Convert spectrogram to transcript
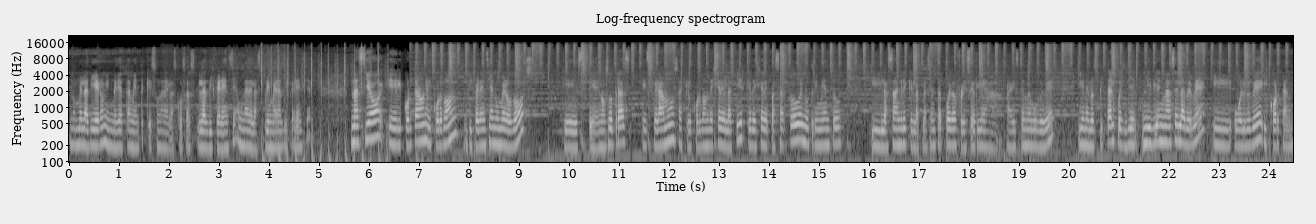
no me la dieron inmediatamente, que es una de las cosas, la diferencia, una de las primeras diferencias. Nació, eh, le cortaron el cordón, diferencia número dos, que este, nosotras esperamos a que el cordón deje de latir, que deje de pasar todo el nutrimiento y la sangre que la placenta pueda ofrecerle a, este nuevo bebé. Y en el hospital, pues bien, ni bien nace la bebé y, o el bebé y cortan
